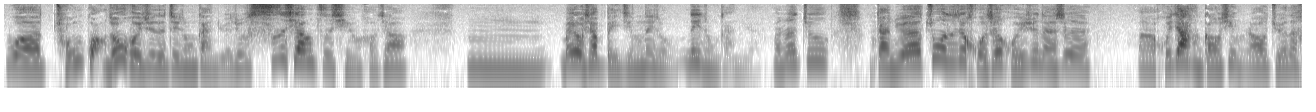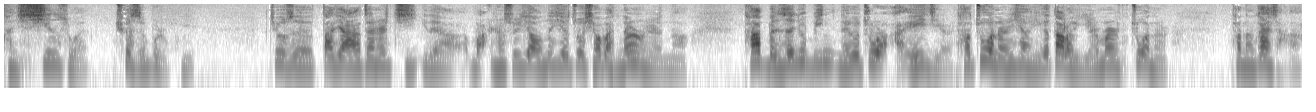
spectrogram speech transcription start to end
我从广州回去的这种感觉，就是思乡之情，好像。嗯，没有像北京那种那种感觉，反正就感觉坐着这火车回去呢是，呃，回家很高兴，然后觉得很心酸，确实不容易。就是大家在那挤的，晚上睡觉那些坐小板凳的人呢，他本身就比你那个座矮一截，他坐那儿，你想一个大老爷们儿坐那儿，他能干啥？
